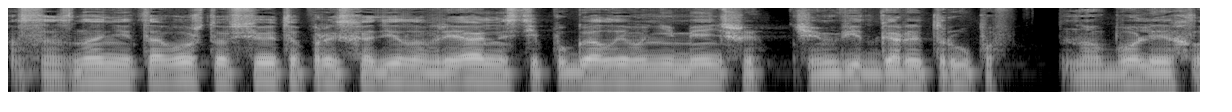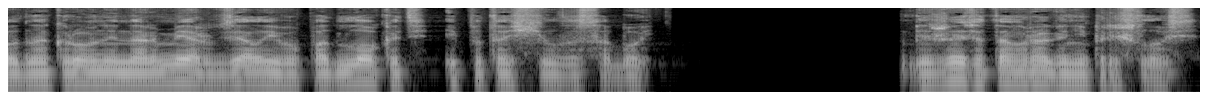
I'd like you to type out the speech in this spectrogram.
Осознание того, что все это происходило в реальности, пугало его не меньше, чем вид горы трупов, но более хладнокровный Нормер взял его под локоть и потащил за собой. Бежать от оврага не пришлось.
